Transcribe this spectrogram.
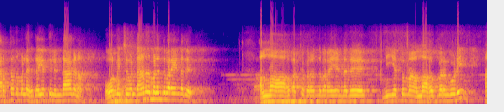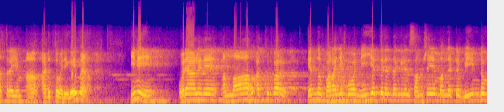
അർത്ഥം നമ്മളുടെ ഹൃദയത്തിൽ ഉണ്ടാകണം. ഓർമ്മിച്ചുകൊണ്ടാണ് നമ്മൾ എന്ത് പറയേണ്ടത്? അള്ളാഹു അക്ബർ എന്ന് പറയേണ്ടത് നീയത്തും അള്ളാഹു അക്ബറും കൂടി അത്രയും അടുത്ത് വരികയും വേണം. ഇനി ഒരാളിനെ അള്ളാഹു അക്ബർ എന്ന് പറയുമ്പോൾ നീയത്തിൽ എന്തെങ്കിലും സംശയം വന്നിട്ട് വീണ്ടും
